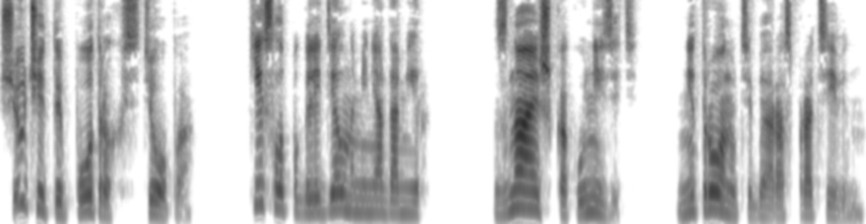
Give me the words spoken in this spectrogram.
Щучий ты потрох, Степа. Кисло поглядел на меня Дамир. Знаешь, как унизить. Не трону тебя, раз противен.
